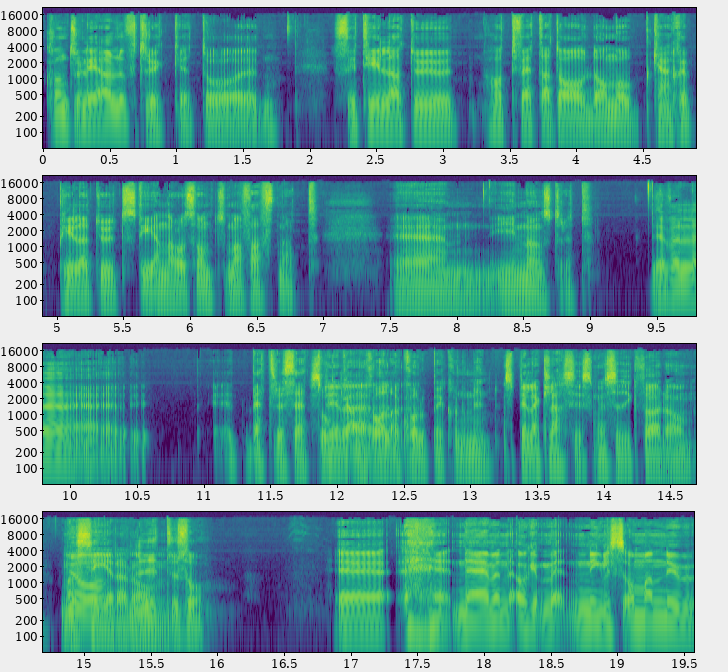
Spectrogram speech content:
Kontrollera lufttrycket och eh, se till att du har tvättat av dem och kanske pillat ut stenar och sånt som har fastnat i mönstret. Det är väl eh, ett bättre sätt Spela- att kanske hålla koll på ekonomin. Spela klassisk musik för dem, massera ja, dem. lite så. Eh, nej men, okay, men Nils, om man nu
